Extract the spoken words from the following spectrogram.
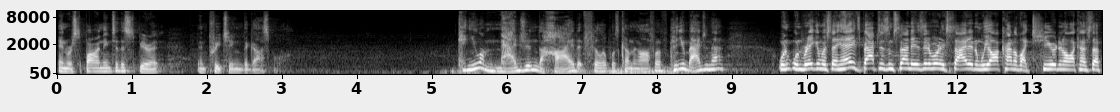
in responding to the Spirit and preaching the gospel. Can you imagine the high that Philip was coming off of? Can you imagine that? When, when Reagan was saying, hey, it's baptism Sunday, is everyone excited? And we all kind of like cheered and all that kind of stuff.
